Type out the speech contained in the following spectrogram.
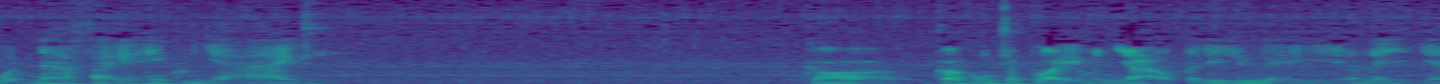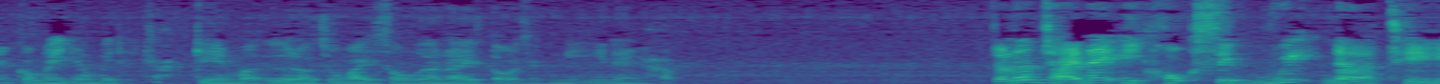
บวชหน้าไฟให้คุณยาย ก็ก็คงจะปล่อยมันยาวไปเรื่อยๆอะไรอย่างเงี้ยก็ไม่ยังไม่ได้กักเกณฑ์ว่าเออเราจะไว้ทรงอะไรต่อจากนี้นะครับ จะเริ่มใช้ในอีก 60 วินาที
